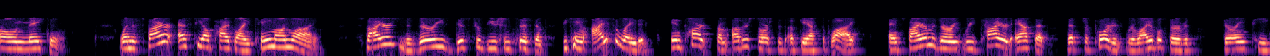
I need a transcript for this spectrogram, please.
own making. When the Spire STL pipeline came online, Spire's Missouri's distribution system became isolated in part from other sources of gas supply, and Spire, Missouri retired assets that supported reliable service during peak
